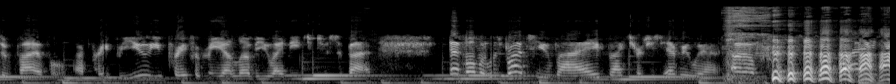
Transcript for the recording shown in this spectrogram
survival. I pray for you, you pray for me, I love you, I need you to survive that moment was brought to you by Black churches everywhere. Um, I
